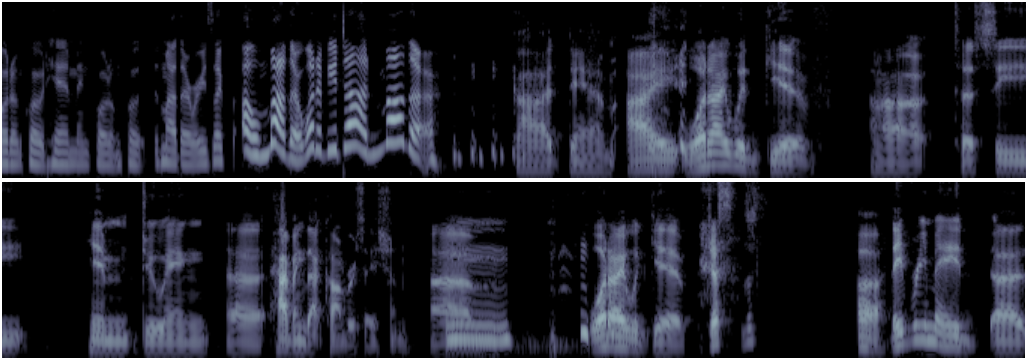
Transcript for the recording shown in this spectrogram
quote unquote him and quote unquote the mother where he's like oh mother what have you done mother God damn. I what I would give uh to see him doing uh having that conversation. Um Mm. what I would give just just uh they've remade uh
